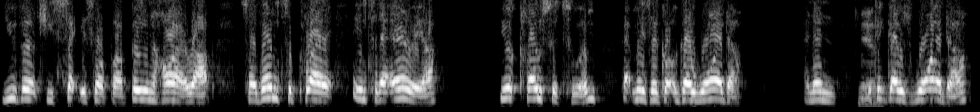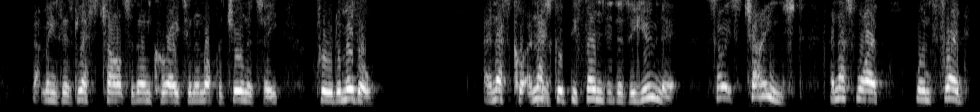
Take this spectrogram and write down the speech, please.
you virtually set yourself by being higher up. So them to play into that area, you're closer to them. That means they've got to go wider. And then yeah. if it goes wider, that means there's less chance of them creating an opportunity through the middle. And that's and that's yeah. good defending as a unit. So it's changed, and that's why when Fred,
